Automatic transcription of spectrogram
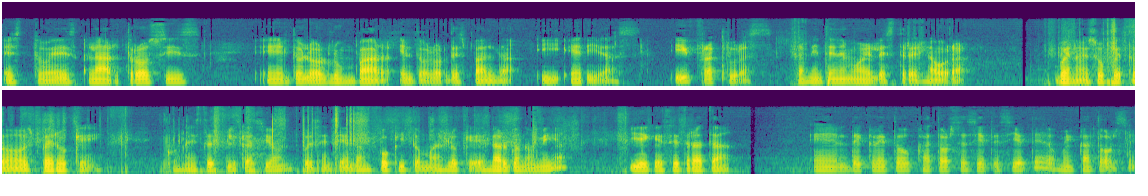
esto es la artrosis, el dolor lumbar, el dolor de espalda y heridas y fracturas. También tenemos el estrés laboral. Bueno, eso fue todo. Espero que con esta explicación pues entiendan un poquito más lo que es la ergonomía y de qué se trata el decreto 1477 2014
